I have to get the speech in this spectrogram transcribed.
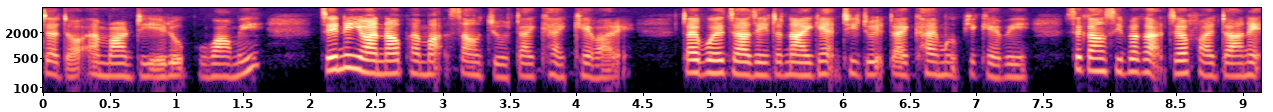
တက်တော် MRDA တို့ပူးပေါင်းပြီးကျင်းနေရွာနောက်ဖက်မှစောင့်ကြိုတိုက်ခိုက်ခဲ့ပါတယ်။တိုက်ပွဲကြချိန်တနိုင်ခန့်ထိတွေ့တိုက်ခိုက်မှုဖြစ်ခဲ့ပြီးစစ်ကောင်စီဘက်က Jet Fighter နဲ့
